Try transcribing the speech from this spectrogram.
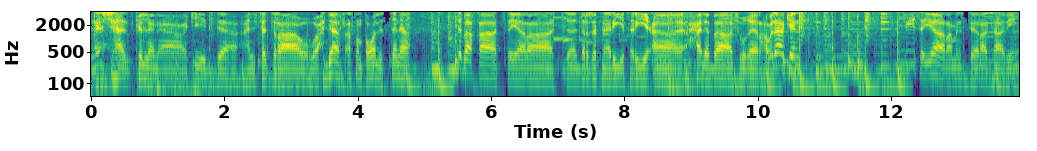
نشهد كلنا أكيد هالفترة وأحداث أصلا طوال السنة. سباقات سيارات درجات نارية سريعة حلبات وغيرها. ولكن في سيارة من السيارات هذه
